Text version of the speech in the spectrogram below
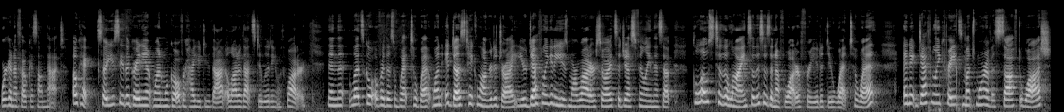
we're gonna focus on that. Okay, so you see the gradient one, we'll go over how you do that. A lot of that's diluting with water. Then the, let's go over this wet to wet one. It does take longer to dry. You're definitely going to use more water, so I'd suggest filling this up close to the line. So this is enough water for you to do wet to wet. And it definitely creates much more of a soft wash,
